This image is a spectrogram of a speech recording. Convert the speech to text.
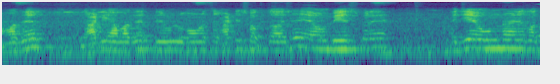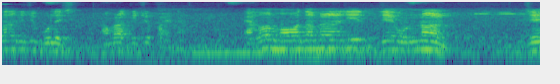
আমাদের ঘাঁটি, আমাদের তৃণমূল কংগ্রেসের ঘাঁটি শক্ত আছে এবং বিশেষ করে যে উন্নয়নের কথাটা কিছু বলেছি, আমরা কিছু পাই না। এখন মমতা ব্যানার্জির যে উন্নয়ন, যে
